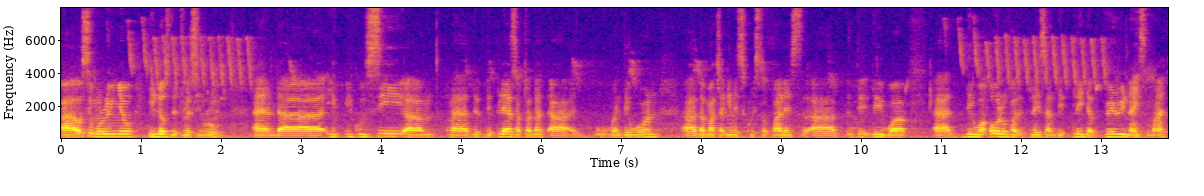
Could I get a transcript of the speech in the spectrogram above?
uh, also Mourinho, he lost the dressing room, and uh, you, you could see um, uh, the, the players after that uh, when they won uh, the match against Crystal Palace. Uh, they, they were uh, they were all over the place, and they played a very nice match.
